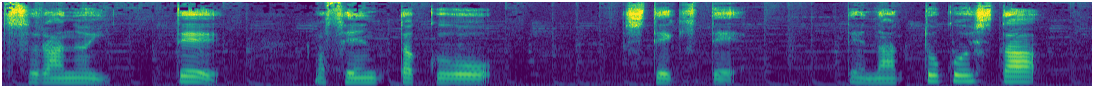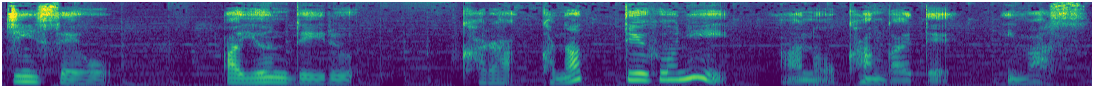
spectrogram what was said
貫いて、まあ、選択をしてきてで納得した人生を歩んでいるからかなっていうふうにあの考えています。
